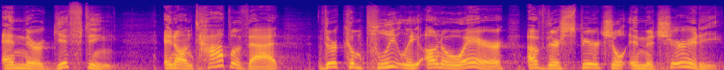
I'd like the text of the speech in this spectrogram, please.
and their gifting. And on top of that, they're completely unaware of their spiritual immaturity.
